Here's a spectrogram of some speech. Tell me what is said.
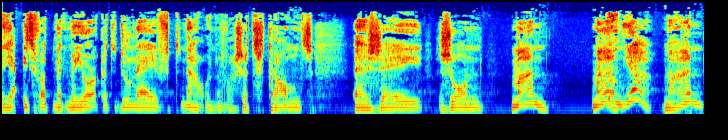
Ja, iets wat met Mallorca te doen heeft. Nou, en dan was het strand, eh, zee, zon, maan. Maan, ja. maan.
